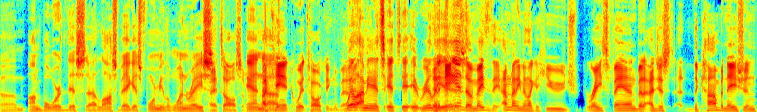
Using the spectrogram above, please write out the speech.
um, on board this uh, Las Vegas Formula One race. That's awesome. And, I uh, can't quit talking about it. well, it. I mean, it's it's it, it really and, is. and the amazing thing, I'm not even like a huge race fan, but I just the combination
